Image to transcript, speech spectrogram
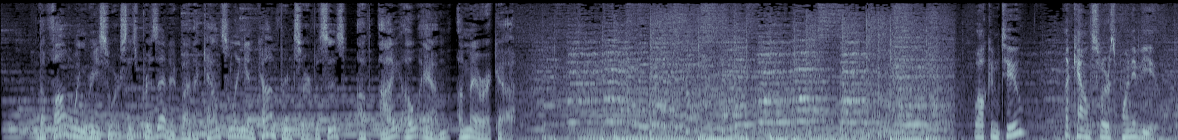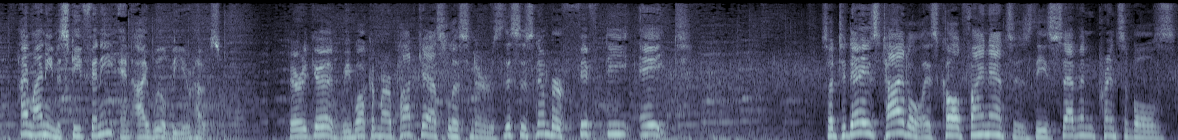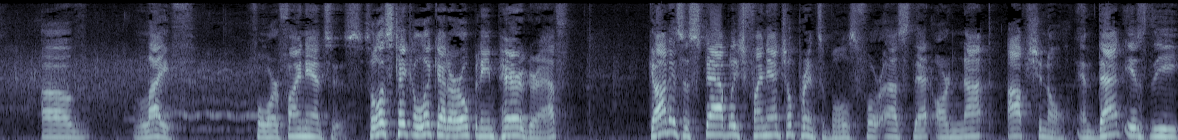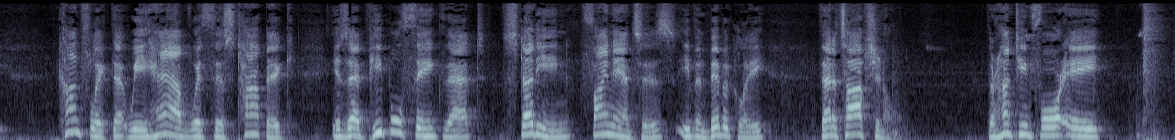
The following resource is presented by the Counseling and Conference Services of IOM America. Welcome to A Counselor's Point of View. Hi, my name is Steve Phinney, and I will be your host. Very good. We welcome our podcast listeners. This is number 58. So today's title is called Finances These Seven Principles of Life for Finances. So let's take a look at our opening paragraph. God has established financial principles for us that are not optional. And that is the conflict that we have with this topic is that people think that studying finances, even biblically, that it's optional. They're hunting for a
